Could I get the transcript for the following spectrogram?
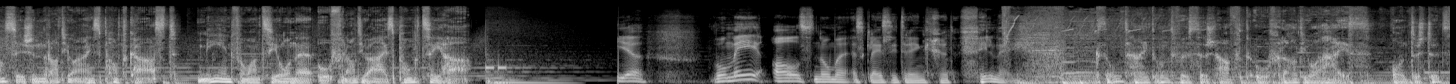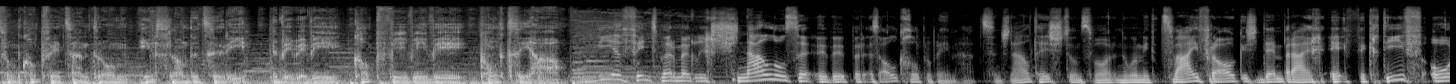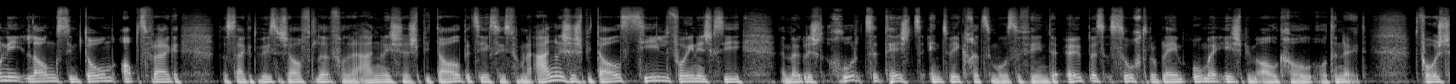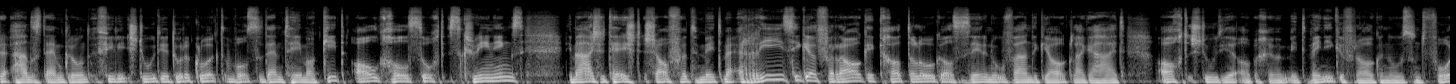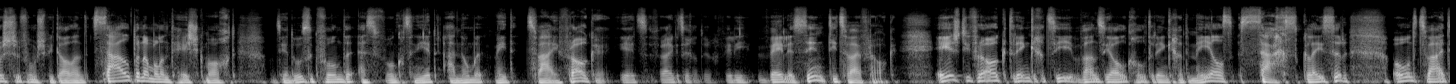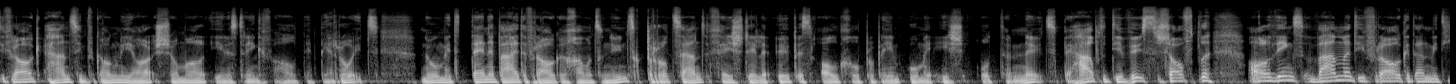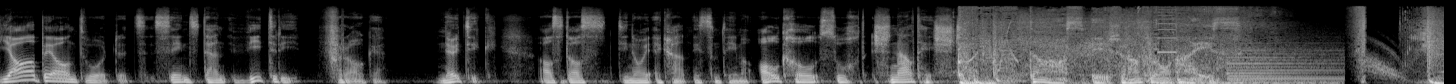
Das ist ein Radio 1 Podcast. Mehr Informationen auf radio1.ch. Die, wo mehr als nur ein Gläschen trinken, viel mehr. Gesundheit und Wissenschaft auf Radio 1. Unterstützt vom Kopfwehzentrum Irlande Zürich. www.kopfwww.ch Wie findet man möglichst schnell heraus, ob jemand ein Alkoholproblem hat? Ein Schnelltest, und zwar nur mit zwei Fragen, ist in diesem Bereich effektiv, ohne langes Symptom abzufragen. Das sagen die Wissenschaftler von einem englischen Spital, beziehungsweise von einem englischen Spital. Das Ziel von ihnen war, einen möglichst kurzen Test zu entwickeln, um herauszufinden, ob ein Suchtproblem um ist beim Alkohol oder nicht. Die Forscher haben aus diesem Grund viele Studien durchgeschaut, die es zu diesem Thema gibt. Alkoholsucht-Screenings. Die meisten Tests arbeiten mit einem riesigen Fragekatalog, also sehr eine aufwendige Angelegenheit. Acht Studien aber kommen mit wenigen Fragen aus und Forscher vom Spital haben selber noch mal einen Test gemacht und sie haben herausgefunden, es funktioniert auch nur mit zwei Fragen. Jetzt fragen sich natürlich viele, welche sind die zwei Fragen? Erste Frage, trinken Sie, wenn Sie Alkohol trinken, mehr als sechs Gläser? Und zweite Frage, haben Sie im vergangenen Jahr schon mal Ihr Trinkverhalten bereut? Nur mit diesen beiden Fragen kann man zu 90 Prozent feststellen, ob ein Alkoholproblem um ist oder nicht. Behaupten die Wissenschaftler. Allerdings, wenn man die Fragen dann mit Ja beantwortet, sind dann weitere Fragen nötig. Also das die neue Erkenntnis zum Thema Alkoholsucht Schnelltest. Das ist Radio 1.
